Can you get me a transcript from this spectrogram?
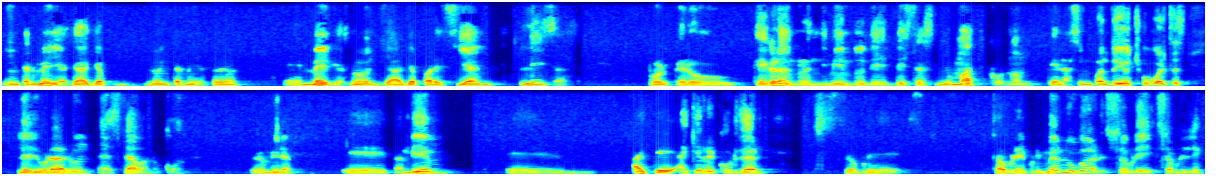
intermedias, ya, ya, no intermedias, perdón, eh, medias, ¿no? Ya, ya parecían lisas. Por, pero qué gran rendimiento de, de estos neumáticos, ¿no? Que las 58 vueltas le duraron a Esteban Ocon. Pero mira, eh, también eh, hay, que, hay que recordar sobre, sobre el primer lugar, sobre, sobre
